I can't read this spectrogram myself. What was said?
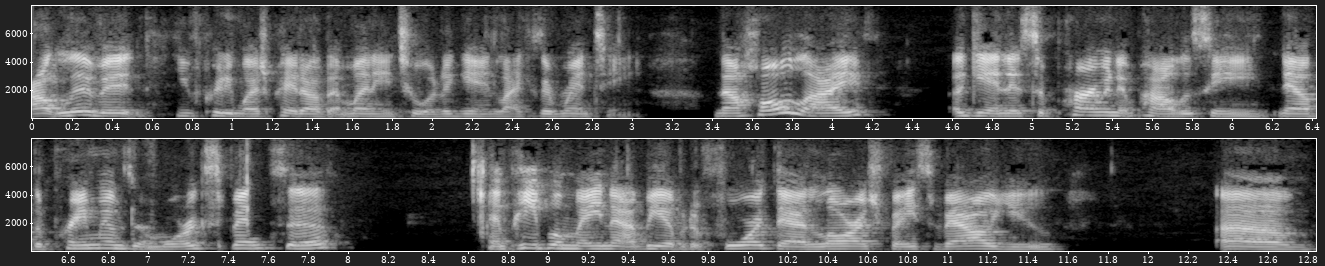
outlive it, you've pretty much paid all that money to it again, like the renting. Now, whole life, again, it's a permanent policy. Now, the premiums are more expensive, and people may not be able to afford that large face value of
